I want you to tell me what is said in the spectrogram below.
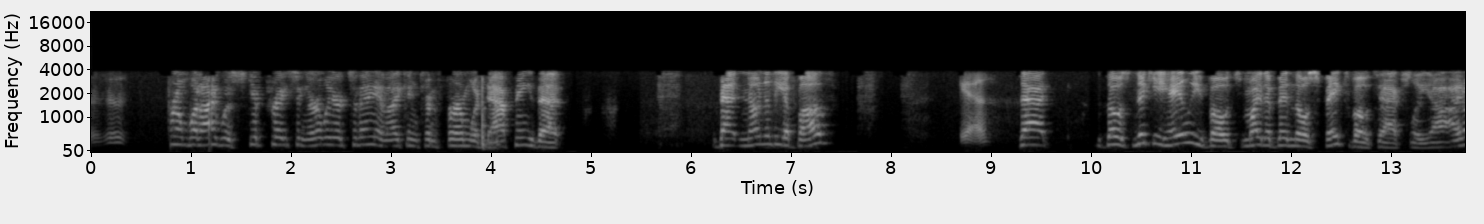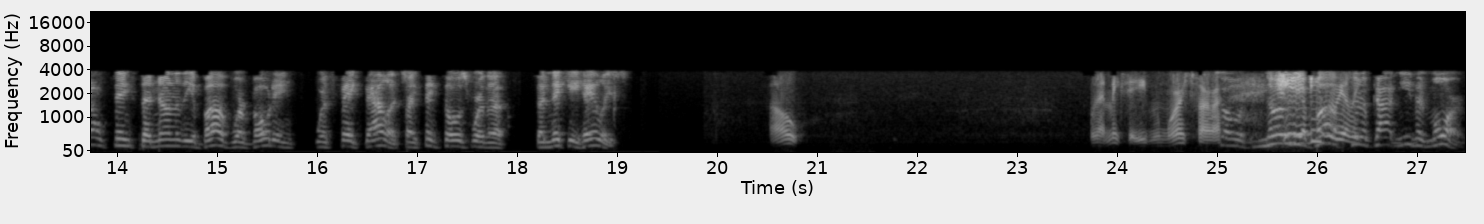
hmm From what I was skip tracing earlier today, and I can confirm with Daphne that that none of the above, Yeah. that those Nikki Haley votes might have been those fake votes. Actually, I don't think that none of the above were voting with fake ballots. I think those were the the Nikki Haley's. Oh. Well, that makes it even worse for her. So none she of the above really. could have gotten even more.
